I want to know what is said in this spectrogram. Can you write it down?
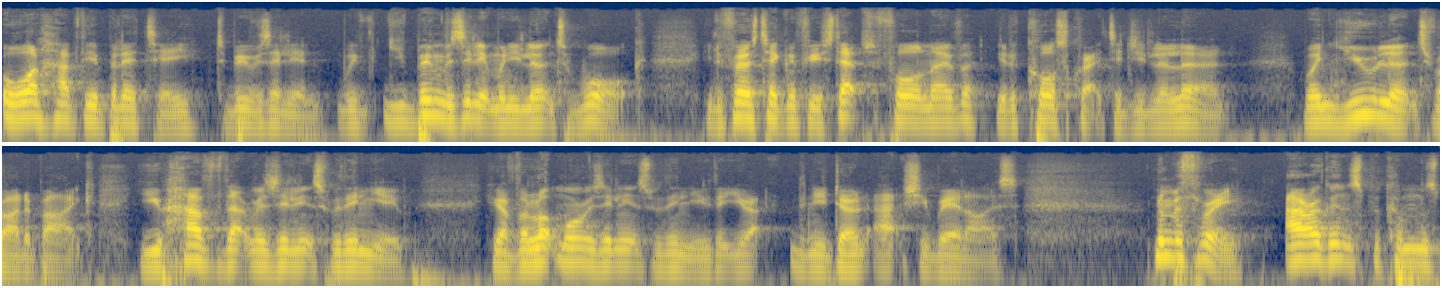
all have the ability to be resilient. We've, you've been resilient when you learned to walk. You'd have first taken a few steps, fallen over, you'd have course corrected, you'd have learned. When you learn to ride a bike, you have that resilience within you. You have a lot more resilience within you that you, than you don't actually realize. Number three, arrogance becomes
